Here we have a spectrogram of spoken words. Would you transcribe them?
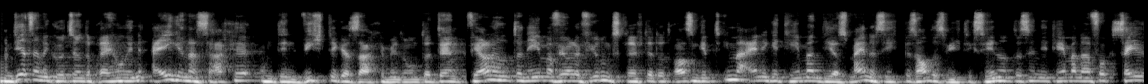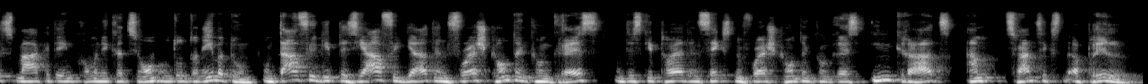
Und jetzt eine kurze Unterbrechung in eigener Sache und in wichtiger Sache mitunter. Denn für alle Unternehmer, für alle Führungskräfte da draußen gibt es immer einige Themen, die aus meiner Sicht besonders wichtig sind. Und das sind die Themen einfach Sales, Marketing, Kommunikation und Unternehmertum. Und dafür gibt es Jahr für Jahr den Fresh Content Kongress. Und es gibt heuer den sechsten Fresh Content Kongress in Graz am 20. April.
